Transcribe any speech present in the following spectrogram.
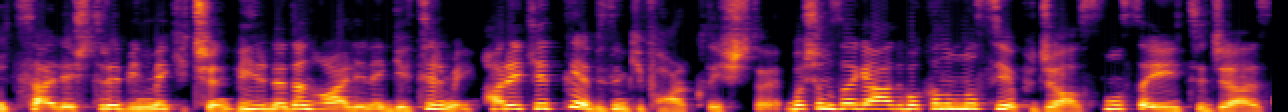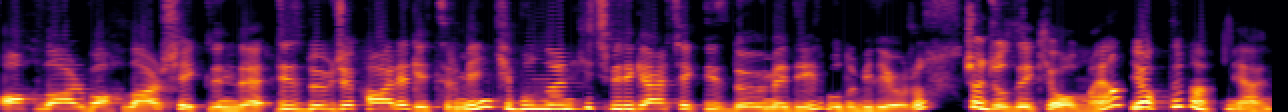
içselleştirebilmek için bir neden haline getirmeyin. Hareketli ya bizimki farklı işte. Başımıza geldi bakalım nasıl yapacağız, nasıl eğiteceğiz, ahlar vahlar şeklinde diz dövecek hale getirmeyin ki bunların hiçbiri gerçek diz dövme değil bunu biliyoruz. Çocuğu zeki olmayan yok değil mi? Yani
